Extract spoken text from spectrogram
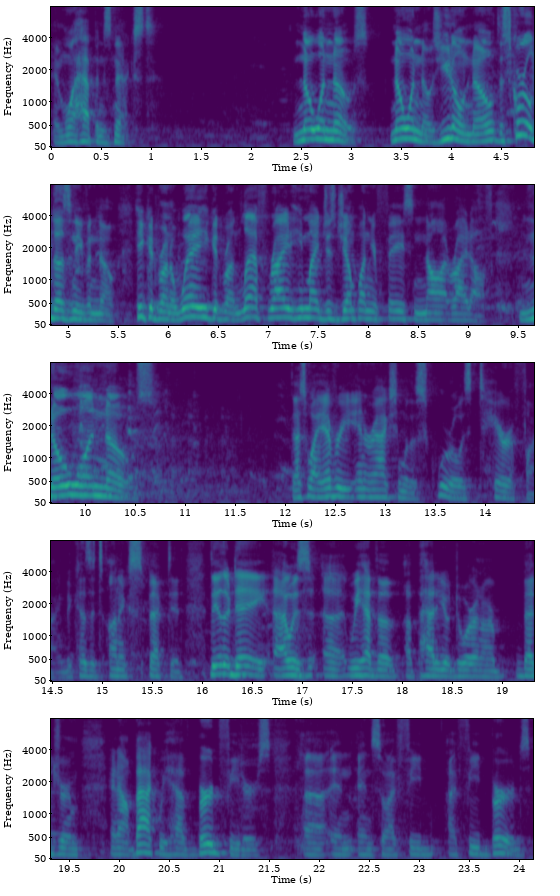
And what happens next? No one knows. No one knows. You don't know. The squirrel doesn't even know. He could run away, he could run left, right, he might just jump on your face and gnaw it right off. No one knows. That's why every interaction with a squirrel is terrifying because it's unexpected. The other day, I was uh, we have a, a, patio door in our bedroom, and out back we have bird feeders, uh, and, and so I feed I feed birds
